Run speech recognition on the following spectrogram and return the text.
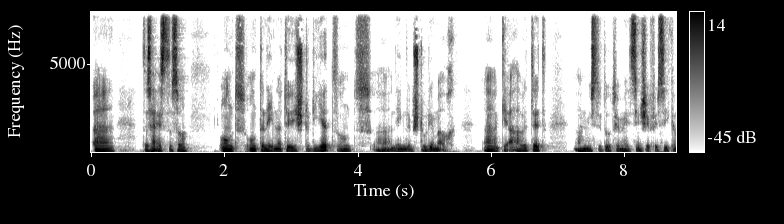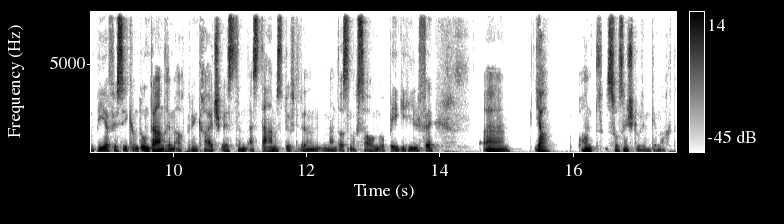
Das heißt also, und, und daneben natürlich studiert und neben dem Studium auch gearbeitet am Institut für medizinische Physik und Biophysik und unter anderem auch bei den Kreuzschwestern. Als damals dürfte man das noch sagen, OP-Gehilfe. ja, und so sein Studium gemacht.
